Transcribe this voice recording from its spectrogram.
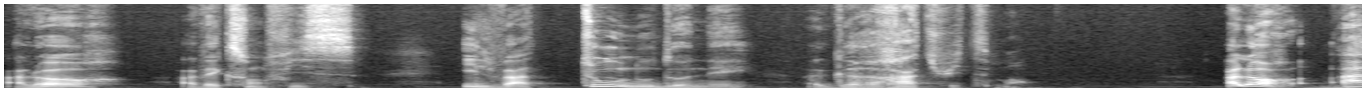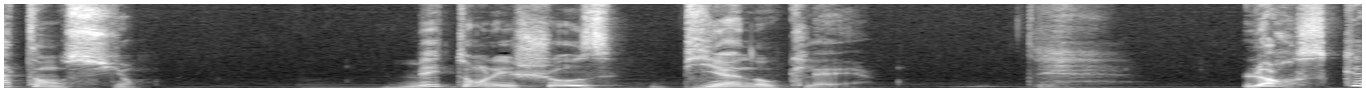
Alors, avec son Fils, il va tout nous donner gratuitement. Alors, attention, mettons les choses bien au clair. Lorsque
